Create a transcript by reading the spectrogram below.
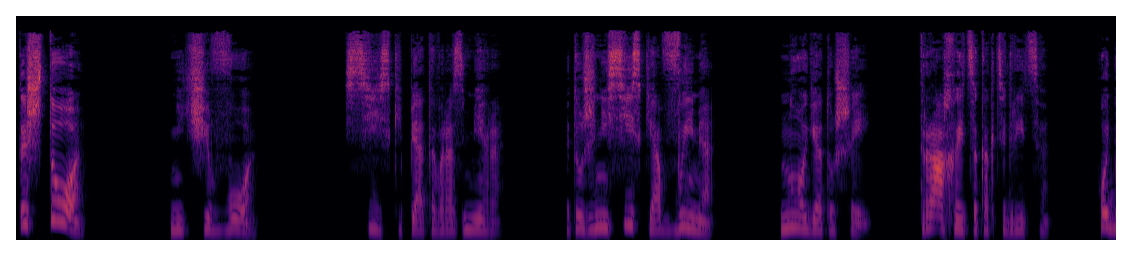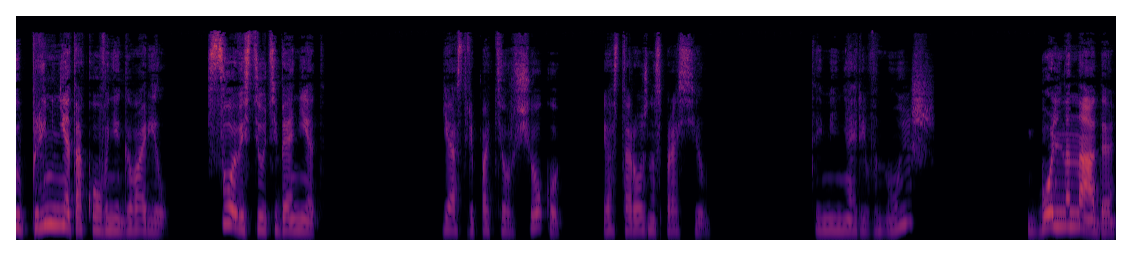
«Ты что?» «Ничего. Сиськи пятого размера. Это уже не сиськи, а вымя. Ноги от ушей. Трахается, как тигрица. Хоть бы при мне такого не говорил. Совести у тебя нет». Ястреб потер щеку и осторожно спросил. «Ты меня ревнуешь?» «Больно надо!»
